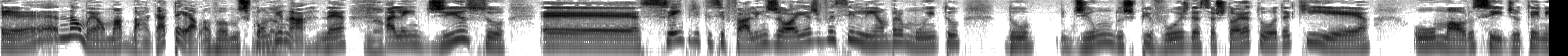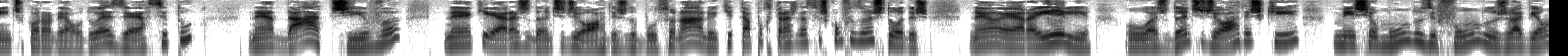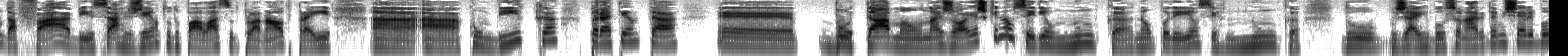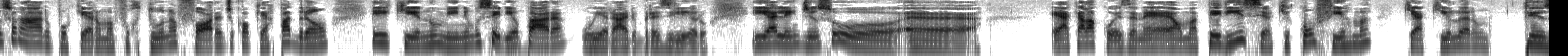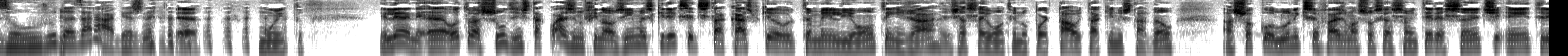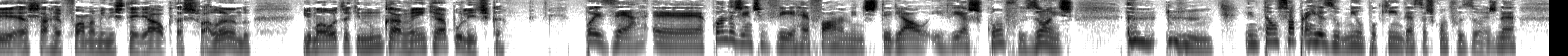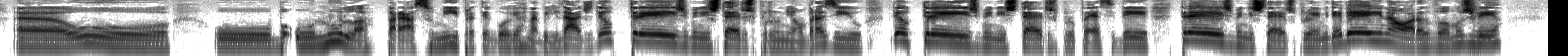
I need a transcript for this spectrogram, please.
é, não é uma bagatela, vamos combinar, não, né? Não. Além disso, é, sempre que se fala em joias, você lembra muito do, de um dos pivôs dessa história toda, que é o Mauro Cid, tenente-coronel do Exército, né, da ativa, né, que era ajudante de ordens do Bolsonaro e que está por trás dessas confusões todas. Né? Era ele, o ajudante de ordens, que mexeu mundos e fundos, o avião da FAB, sargento do Palácio do Planalto para ir a, a Cumbica para tentar é, botar a mão nas joias que não seriam nunca, não poderiam ser nunca do Jair Bolsonaro e da Michele Bolsonaro, porque era uma fortuna fora de qualquer padrão e que, no mínimo, seriam para o erário brasileiro. E, além disso, é, é aquela coisa, né? É uma perícia que confirma que aquilo era um tesouro das Arábias, né? É, muito. Eliane, é, outro assunto, a gente está quase no finalzinho, mas queria que você destacasse, porque eu também li ontem já, já saiu ontem no portal e está aqui no Estadão, a sua coluna que você faz uma associação interessante entre essa reforma ministerial que está se falando e uma outra que nunca vem, que é a política. Pois é, é quando a gente vê reforma ministerial e vê as confusões, então só para resumir um pouquinho dessas confusões, né? Uh, o o, Lula, para assumir, para ter governabilidade, deu três ministérios para União Brasil, deu três ministérios para o PSD, três ministérios para o MDB e na hora vamos ver,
